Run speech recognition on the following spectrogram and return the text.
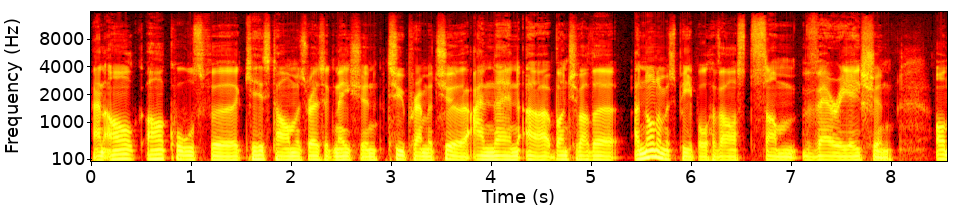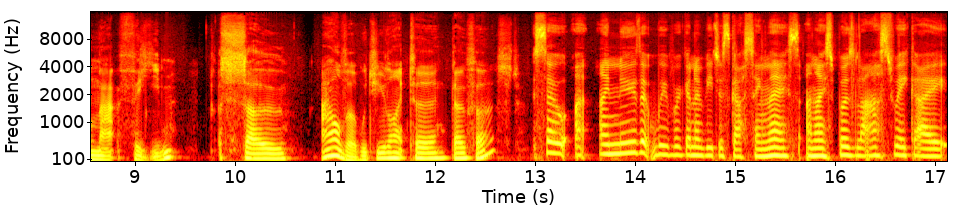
And our, our calls for Keir Starmer's resignation too premature. And then uh, a bunch of other anonymous people have asked some variation on that theme. So, Ailbhe, would you like to go first? So I, knew that we were going to be discussing this, and I suppose last week I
